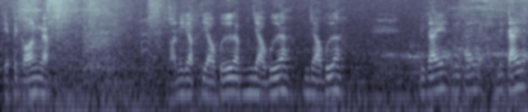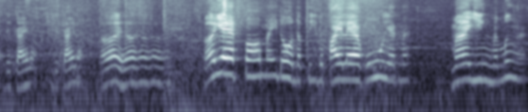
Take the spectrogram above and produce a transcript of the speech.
เก็บไปก่อนครับตอนนี้ครับเดี่ยวเบื่อครับเหยาวเบื่อเหยาวเบื่อดีใจดีใจดีใจแล้วดีใจแล้วดีใจแล้วเฮ้ยเฮ้ยเฮ้ยเฮ้ยเฮ้ยเย็ดปอไม่โดนตักทีเดี๋ยวไปแล้วกูเย็ดไหม มายิงมามึงอะ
